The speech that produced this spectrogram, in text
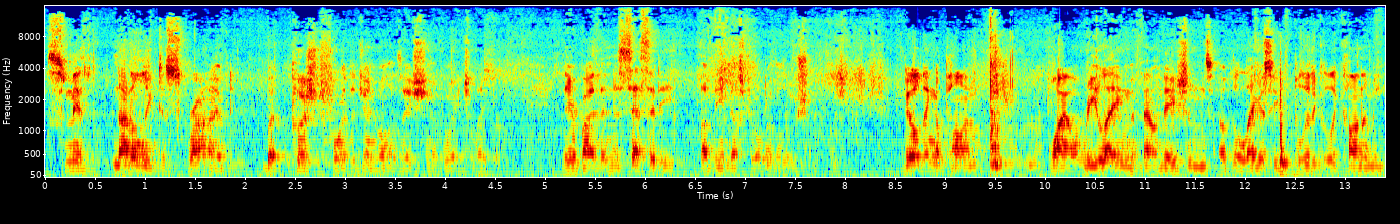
Smith not only described but pushed for the generalization of wage labor, thereby the necessity of the Industrial Revolution. Building upon while relaying the foundations of the legacy of political economy,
